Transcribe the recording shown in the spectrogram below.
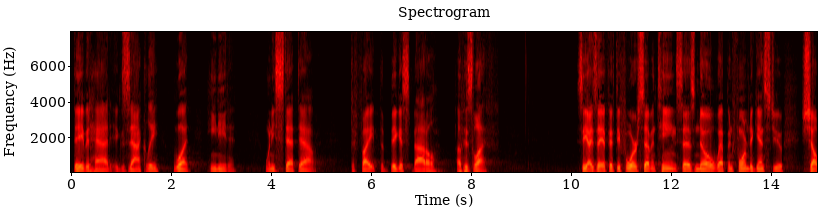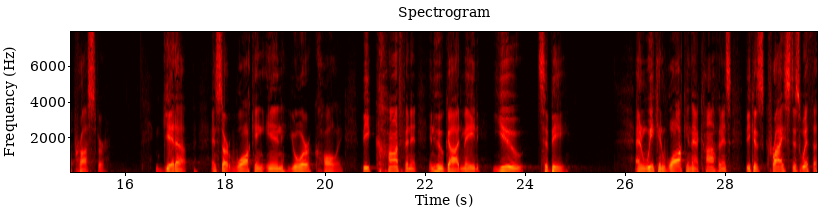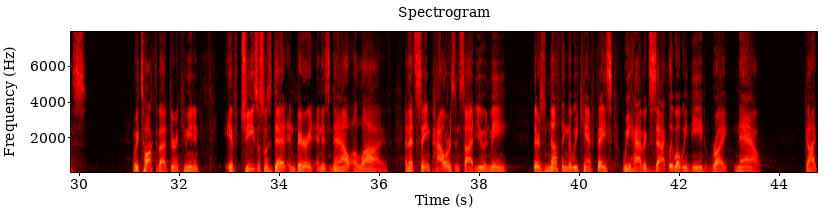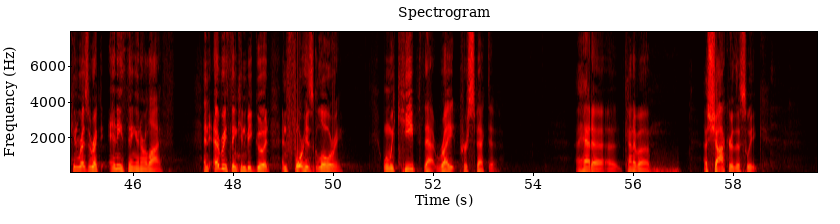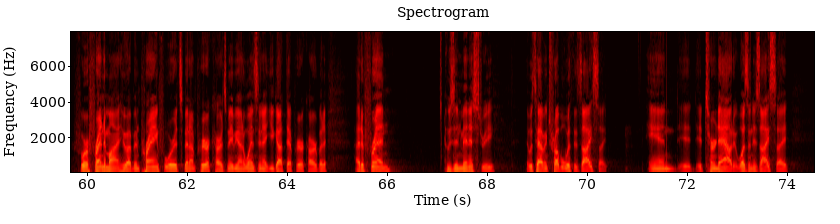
David had exactly what he needed when he stepped out to fight the biggest battle of his life. See, Isaiah 54 17 says, No weapon formed against you shall prosper. Get up and start walking in your calling. Be confident in who God made you to be. And we can walk in that confidence because Christ is with us. We talked about it during communion. If Jesus was dead and buried and is now alive, and that same power is inside you and me, there's nothing that we can't face. We have exactly what we need right now. God can resurrect anything in our life, and everything can be good and for His glory when we keep that right perspective. I had a, a kind of a, a shocker this week for a friend of mine who I've been praying for. It's been on prayer cards. Maybe on a Wednesday night you got that prayer card, but I had a friend who's in ministry that was having trouble with his eyesight. And it, it turned out it wasn't his eyesight,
